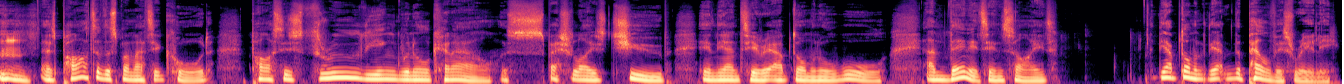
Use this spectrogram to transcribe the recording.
as part of the spermatic cord, passes through the inguinal canal, a specialized tube in the anterior abdominal wall. And then it's inside the abdomen, the, the pelvis, really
